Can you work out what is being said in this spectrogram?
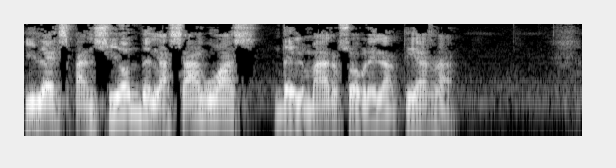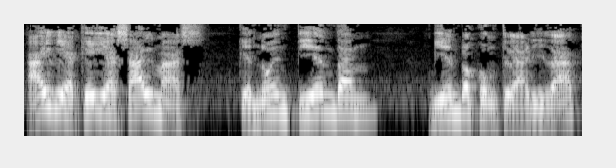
y la expansión de las aguas del mar sobre la tierra. Hay de aquellas almas que no entiendan, viendo con claridad,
